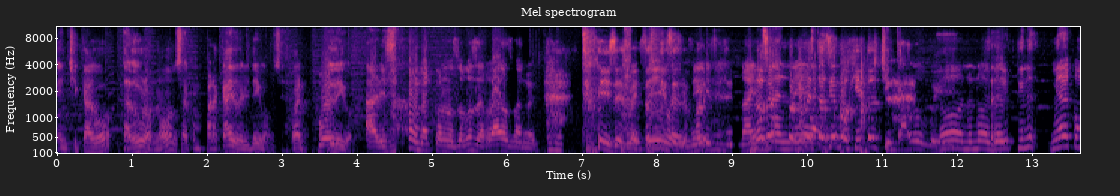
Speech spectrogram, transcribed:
en Chicago, está duro, ¿no? O sea, como para Kyler, digo, o sea, bueno, yo digo. Arizona con los ojos cerrados, Manuel. Tú dices, güey. Tú dices, no, sé por qué me está haciendo ojitos Chicago, güey. No, no, no. mira cómo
